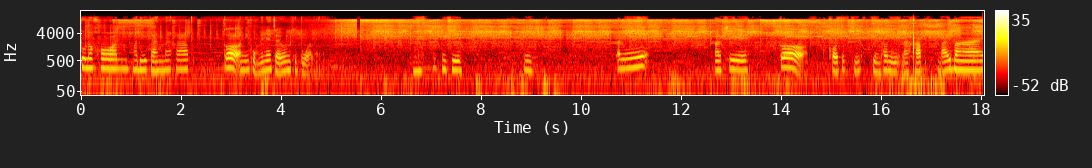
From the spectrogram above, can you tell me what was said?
ตัวละครมาดูกันนะครับ ก็อันนี้ผมไม่แน่ใจว่ามันคือตัวอะไรโอเคอันนี้โอเค ก็ขอจบคลิปเพียงเท่านี้นะครับ บ๊ายบาย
